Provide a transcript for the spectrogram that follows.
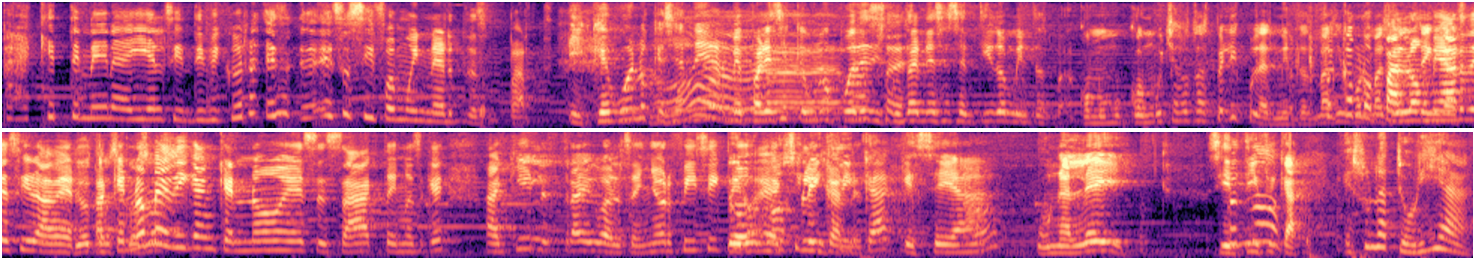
¿Para qué tener ahí al científico? Es- eso sí fue muy nerd de su parte. Y qué bueno que sea nerd. Me parece que uno puede no sé. disfrutar en ese sentido mientras, como con muchas otras películas. Mientras más Fue como palomear, decir, a de ver, para que no me digan que no es exacta y no sé qué, aquí les traigo al señor físico, Pero no explícales. significa que sea una ley científica. Es una teoría.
